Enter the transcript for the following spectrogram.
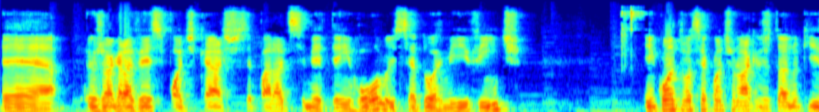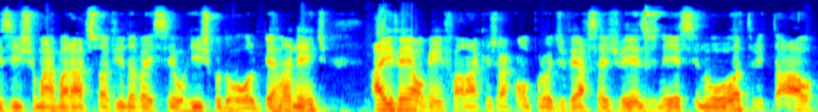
É, eu já gravei esse podcast separado de se meter em rolo, isso é 2020. Enquanto você continuar acreditando que existe o mais barato, sua vida vai ser o risco do rolo permanente. Aí vem alguém falar que já comprou diversas vezes nesse no outro e tal,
